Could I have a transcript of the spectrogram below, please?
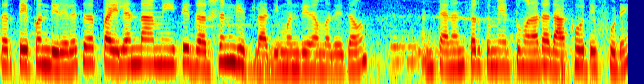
तर ते पण दिलेलं आहे. तर पहिल्यांदा आम्ही इथे दर्शन घेतलं आधी मंदिरामध्ये जाऊन. आणि त्यानंतर तुम्ही तुम्हाला आता दाखवते पुढे.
